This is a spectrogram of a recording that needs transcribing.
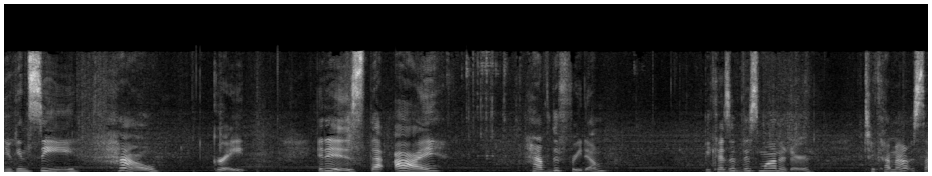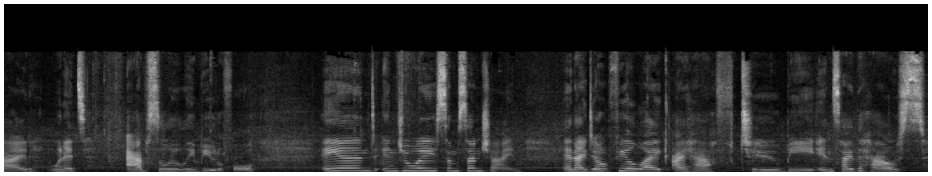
You can see how great it is that I have the freedom because of this monitor to come outside when it's absolutely beautiful and enjoy some sunshine. And I don't feel like I have to be inside the house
